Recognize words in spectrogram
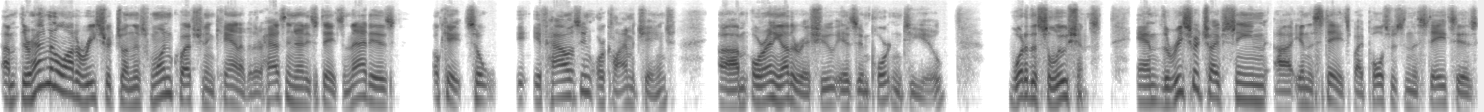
Um, there hasn't been a lot of research on this one question in Canada. There has in the United States, and that is okay, so if housing or climate change um, or any other issue is important to you, what are the solutions? And the research I've seen uh, in the States by pollsters in the States is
